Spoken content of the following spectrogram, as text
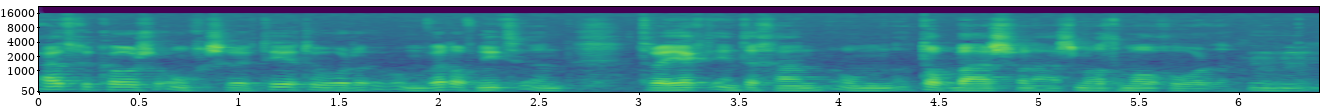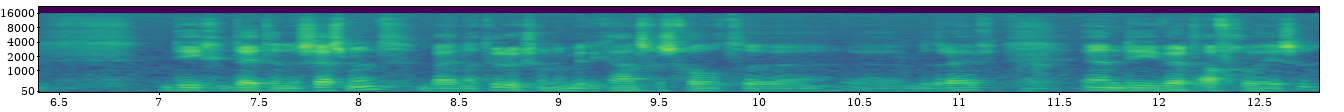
uitgekozen om geselecteerd te worden om wel of niet een traject in te gaan om topbaas van ASML te mogen worden. Mm Die deed een assessment bij natuurlijk zo'n Amerikaans geschoold uh, bedrijf. En die werd afgewezen,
